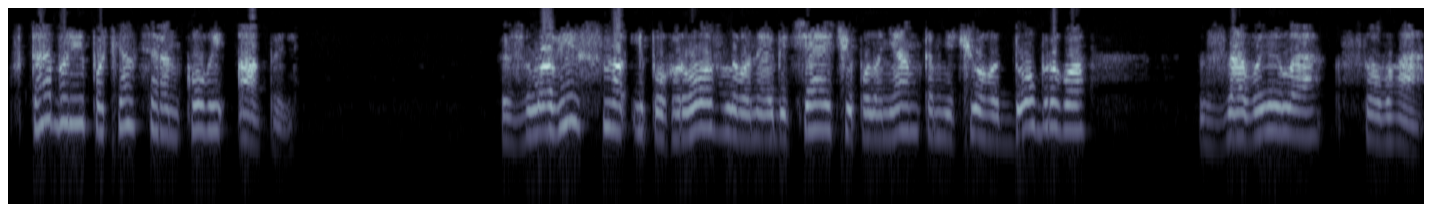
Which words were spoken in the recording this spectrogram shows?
В таборі почався ранковий апель. Зловісно і погрозливо, не обіцяючи полонянкам нічого доброго, завила сова.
